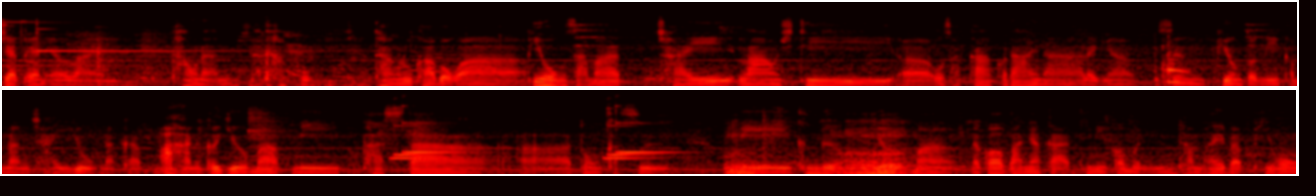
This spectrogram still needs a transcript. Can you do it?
Japan Airlines เท่านั้นนะครับผม ทางลูกค้าบอกว่า พี่ฮงสามารถใช้ lounge ที่อโอซาก้าก็ได้นะ อะไรเงี้ย ซึ่งพี่ฮงตอนนี้กำลังใช้อยู่นะครับ อาหารก็เยอะมาก มีพาสต้าอ่าตงคัตสึมี เครื่องดื่มเยอะมาก แล้วก็บรรยากาศที่นี่ก็เหมือนทำให้แบบพี่ฮง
